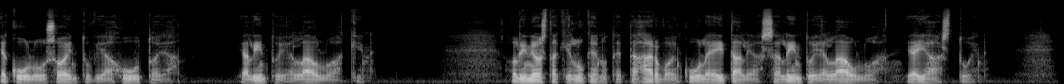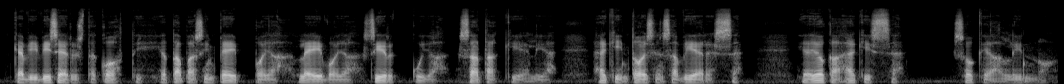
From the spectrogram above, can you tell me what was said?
ja kuuluu sointuvia huutoja ja lintujen lauluakin – Olin jostakin lukenut, että harvoin kuulee Italiassa lintujen laulua ja ihastuin. Kävi viserystä kohti ja tapasin peippoja, leivoja, sirkkuja, satakieliä häkin toisensa vieressä ja joka häkissä sokean linnun.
